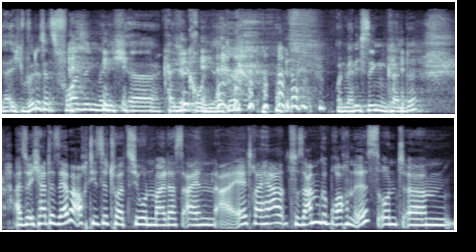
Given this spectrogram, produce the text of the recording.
Ja, ich würde es jetzt vorsingen, wenn ich äh, kein Mikro hier hätte und wenn ich singen könnte. Also ich hatte selber auch die Situation mal, dass ein älterer Herr zusammengebrochen ist und ähm,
